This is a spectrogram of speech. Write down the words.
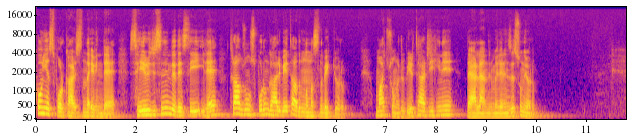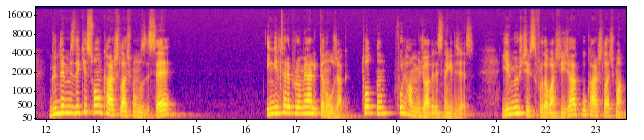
Konya Spor karşısında evinde seyircisinin de desteği ile Trabzonspor'un galibiyete adımlamasını bekliyorum. Maç sonucu bir tercihini değerlendirmelerinize sunuyorum. Gündemimizdeki son karşılaşmamız ise İngiltere Premier Lig'den olacak. Tottenham Fulham mücadelesine gideceğiz. 23.00'da başlayacak bu karşılaşma.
